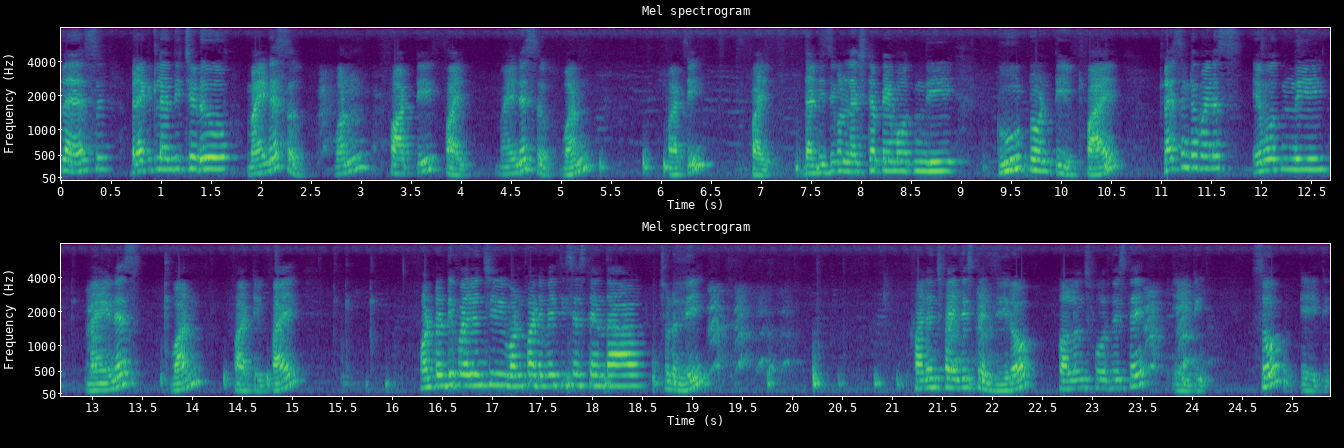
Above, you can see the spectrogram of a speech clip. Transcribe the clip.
plus బ్రాకెట్లో ఎంత ఇచ్చాడు. Minus one forty five minus one forty five that is equal next step ఏమవుతుంది? Two twenty five plus into minus ఏమవుతుంది? Minus one forty five one twenty five నుంచి వన్ ఫార్టీ ఫైవ్ తీసేస్తే ఎంత? చూడండి. ఫైవ్ నుంచి ఫైవ్ తీస్తే జీరో ట్వెల్వ్ నుంచి ఫోర్ తీస్తే eighty so eighty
